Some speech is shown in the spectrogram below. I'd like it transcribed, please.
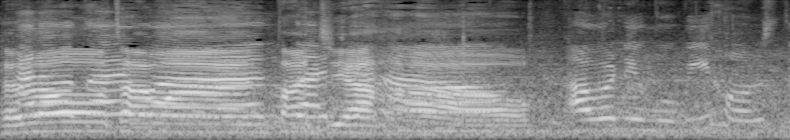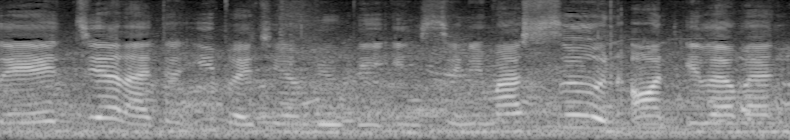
Hello Taiwan，大家好。 Our new movie Homestay 接下来的一百天 will be in cinema soon on 11th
